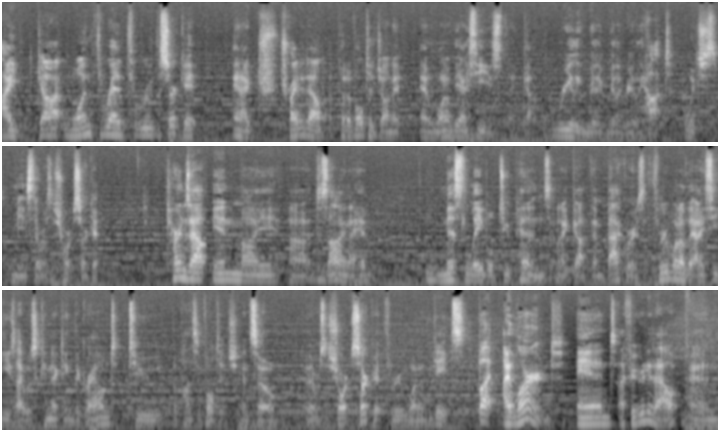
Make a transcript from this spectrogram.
I got one thread through the circuit and I tr tried it out. I put a voltage on it, and one of the ICs like, got really, really, really, really hot, which means there was a short circuit. Turns out in my uh, design, I had mislabeled two pins and I got them backwards. Through one of the ICs, I was connecting the ground to the positive voltage, and so there was a short circuit through one of the gates. But I learned and I figured it out, and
